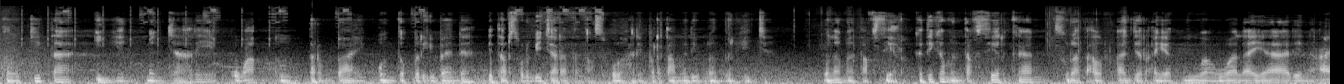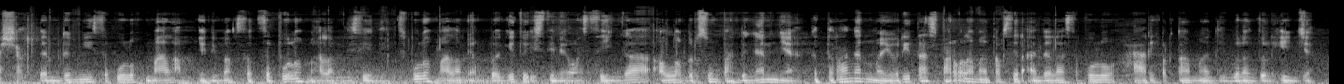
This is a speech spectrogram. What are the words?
kalau kita ingin mencari waktu terbaik untuk beribadah, kita harus berbicara tentang 10 hari pertama di bulan Dzulhijjah. Ulama tafsir ketika mentafsirkan surat Al-Fajr ayat 2 walayalin ashar dan demi 10 malam yang dimaksud 10 malam di sini 10 malam yang begitu istimewa sehingga Allah bersumpah dengannya keterangan mayoritas para ulama tafsir adalah 10 hari pertama di bulan Dzulhijjah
